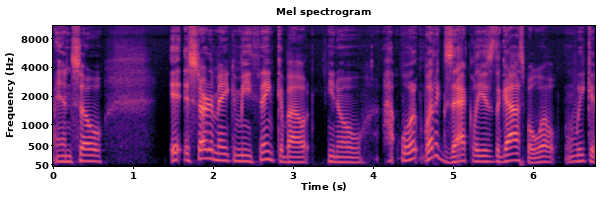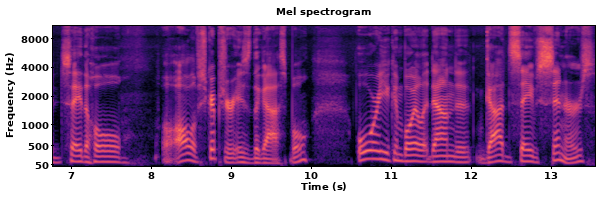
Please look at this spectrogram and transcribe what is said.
And so it, it started making me think about, you know, how, what what exactly is the gospel? Well, we could say the whole, all of Scripture is the gospel, or you can boil it down to God saves sinners.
